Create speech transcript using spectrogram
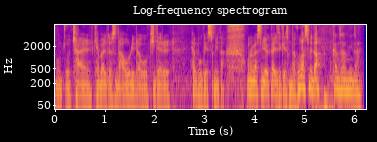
뭐잘 개발돼서 나오리라고 기대를 해보겠습니다. 오늘 말씀 여기까지 듣겠습니다. 고맙습니다. 감사합니다.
